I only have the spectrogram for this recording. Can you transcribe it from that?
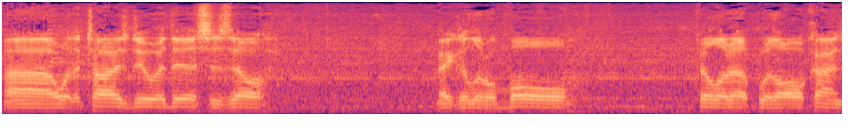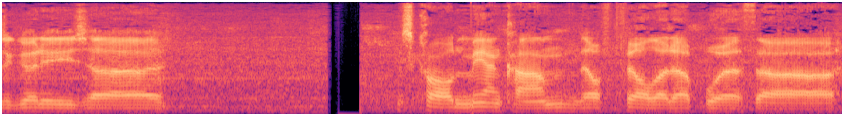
Uh, what the Thais do with this is they'll make a little bowl, fill it up with all kinds of goodies. Uh, it's called miankam. They'll fill it up with uh,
